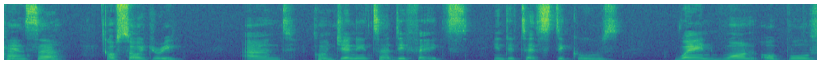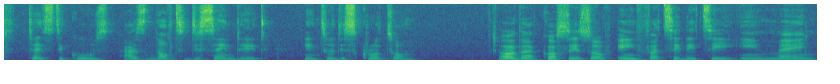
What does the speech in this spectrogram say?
cancer or surgery, and congenital defects in the testicles when one or both testicles has not descended into the scrotum. Other causes of infertility in men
